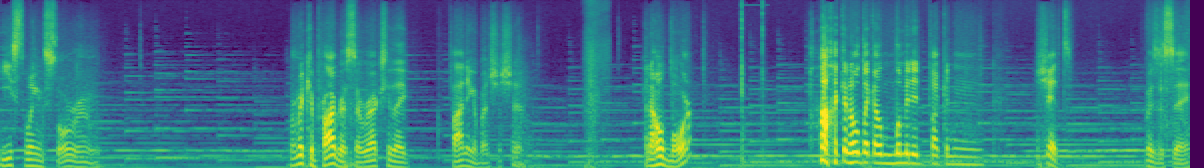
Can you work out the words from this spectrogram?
East Wing storeroom. We're making progress though. We're actually like finding a bunch of shit. Can I hold more? I can hold like unlimited fucking shit. What does it say?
